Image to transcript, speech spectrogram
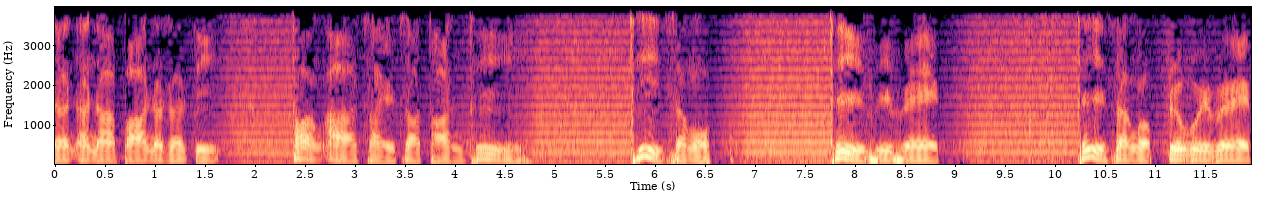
ริญอานาปานสติ ต้องอาศัยสถานที่ที่สงบ ที่วิเวก ที่สงบหรือวิเวก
